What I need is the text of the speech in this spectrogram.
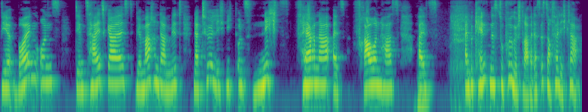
wir beugen uns dem Zeitgeist, wir machen damit. Natürlich liegt uns nichts ferner als Frauenhass, als ein Bekenntnis zur Prügelstrafe, das ist doch völlig klar.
